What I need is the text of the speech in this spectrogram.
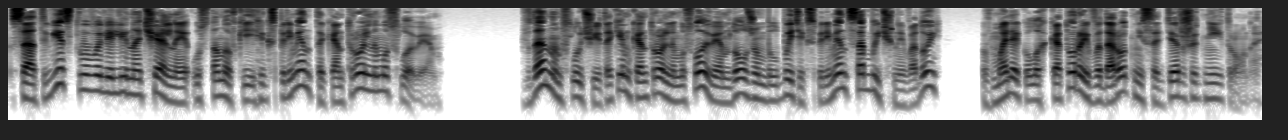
соответствовали ли начальные установки их эксперимента контрольным условиям. В данном случае таким контрольным условием должен был быть эксперимент с обычной водой, в молекулах которой водород не содержит нейтроны.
